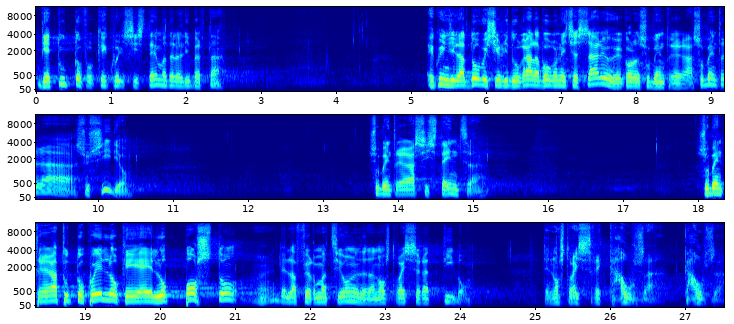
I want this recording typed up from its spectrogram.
vi è tutto fuorché quel sistema della libertà. E quindi laddove si ridurrà lavoro necessario, che cosa subentrerà? Subentrerà sussidio, subentrerà assistenza, subentrerà tutto quello che è l'opposto eh, dell'affermazione del nostro essere attivo del nostro essere causa, causa.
